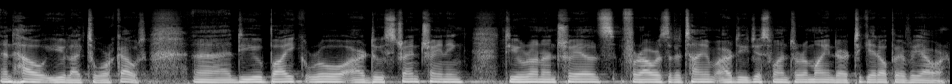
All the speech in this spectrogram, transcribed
and how you like to work out. Uh, do you bike, row, or do strength training? Do you run on trails for hours at a time, or do you just want a reminder to get up every hour?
